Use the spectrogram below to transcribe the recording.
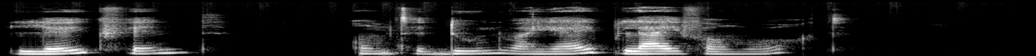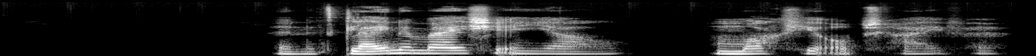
leuk vindt om te doen, waar jij blij van wordt, en het kleine meisje in jou mag je opschrijven.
